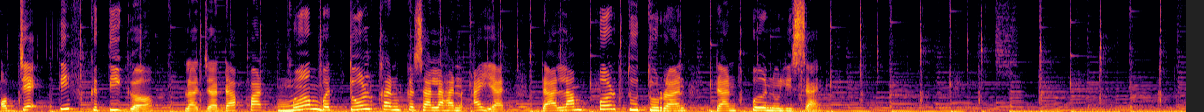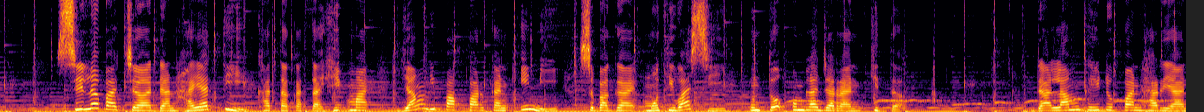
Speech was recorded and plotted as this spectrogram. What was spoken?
objektif ketiga, pelajar dapat membetulkan kesalahan ayat dalam pertuturan dan penulisan. Sila baca dan hayati kata-kata hikmat yang dipaparkan ini sebagai motivasi untuk pembelajaran kita. Dalam kehidupan harian,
